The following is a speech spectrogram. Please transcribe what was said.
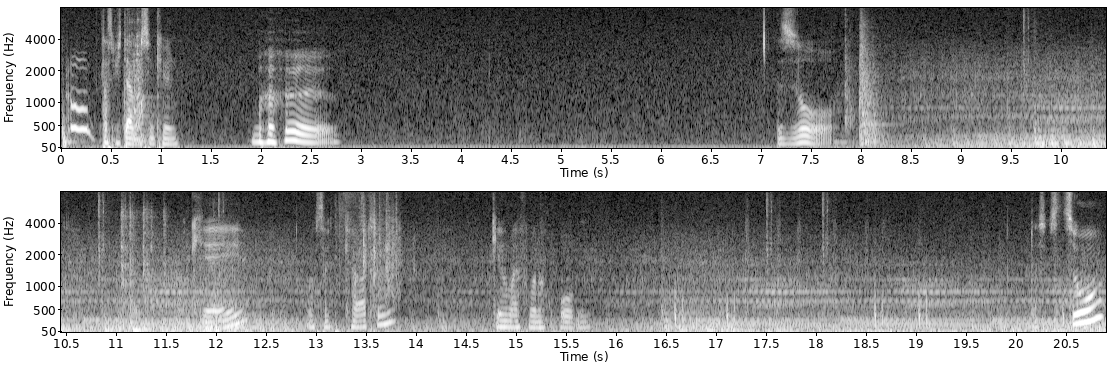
Und lass mich da ein bisschen killen. so. Okay. Was sagt die Karte? Gehen wir einfach mal nach oben. Das ist zu.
